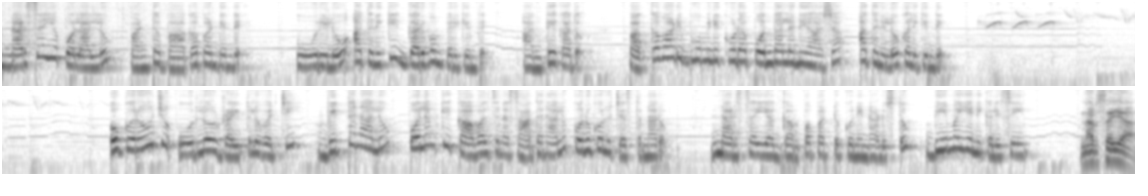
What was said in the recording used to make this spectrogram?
నర్సయ్య పొలాల్లో పంట బాగా పండింది. ఊరిలో అతనికి గర్వం పెరిగింది. అంతేకాదు పక్కవాడి భూమిని కూడా పొందాలనే ఆశ అతనిలో కలిగింది. ఒకరోజు ఊర్లో రైతులు వచ్చి విత్తనాలు పొలంకి కావాల్సిన సాధనాలు కొనుగోలు చేస్తున్నారు. నర్సయ్య గంప పట్టుకుని నడుస్తూ భీమయ్యని కలిసి నర్సయ్య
